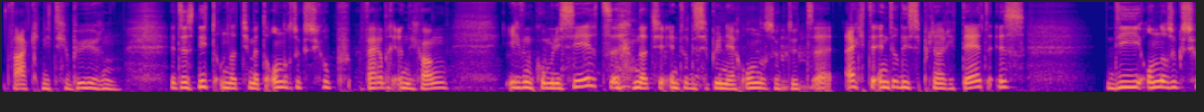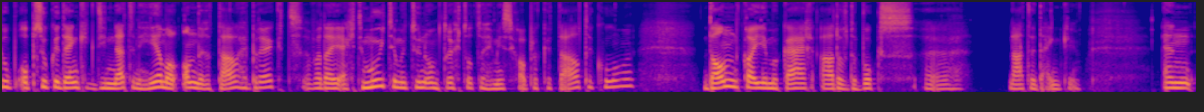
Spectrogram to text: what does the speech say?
vaak niet gebeuren. Het is niet omdat je met de onderzoeksgroep verder in de gang even communiceert dat je interdisciplinair onderzoek doet. Echte interdisciplinariteit is die onderzoeksgroep opzoeken, denk ik, die net een helemaal andere taal gebruikt, waar je echt moeite moet doen om terug tot de gemeenschappelijke taal te komen. Dan kan je elkaar out of the box uh, laten denken. En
